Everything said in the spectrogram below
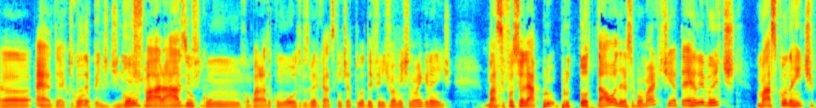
Ah, é, é, Tudo co- depende de nicho. né? comparado, enfim. com, comparado com outros mercados que a gente atua, definitivamente não é grande. Mas se fosse olhar pro, pro total addressable marketing, até é relevante. Mas quando a gente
